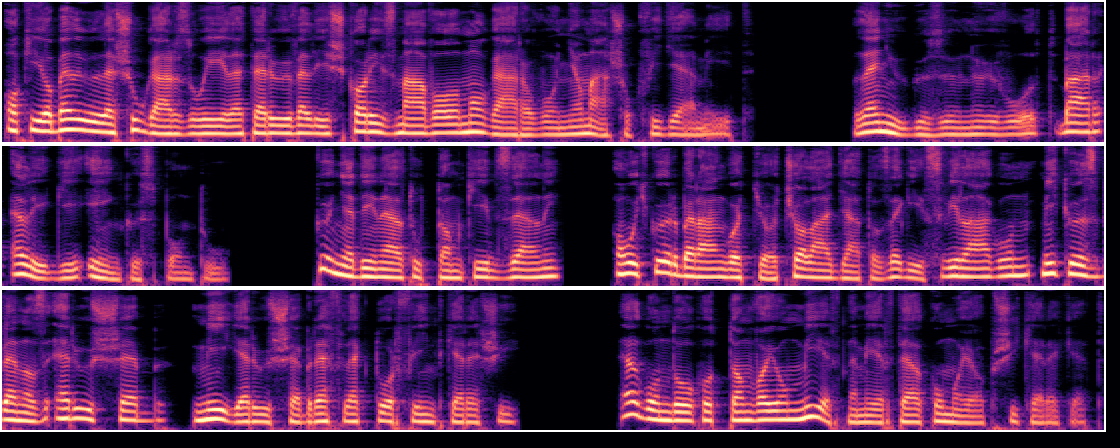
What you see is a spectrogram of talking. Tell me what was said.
aki a belőle sugárzó életerővel és karizmával magára vonja mások figyelmét. Lenyűgöző nő volt, bár eléggé én központú. Könnyedén el tudtam képzelni, ahogy körberángatja a családját az egész világon, miközben az erősebb, még erősebb reflektorfényt keresi. Elgondolkodtam, vajon miért nem ért el komolyabb sikereket.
